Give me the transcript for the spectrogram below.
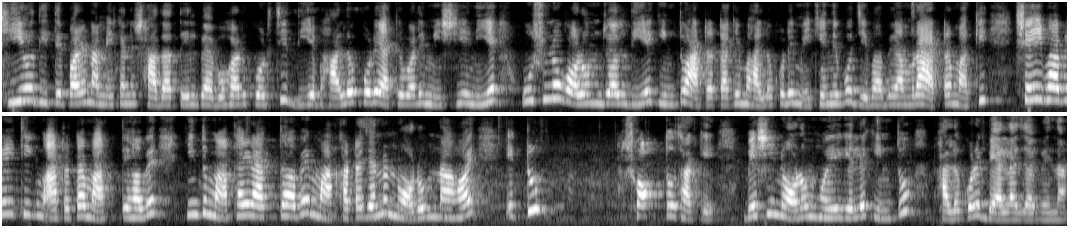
ঘিও দিতে পারেন, আমি এখানে সাদা তেল ব্যবহার করছি। দিয়ে ভালো করে একেবারে মিশিয়ে নিয়ে উষ্ণ গরম জল দিয়ে কিন্তু আটাটাকে ভালো করে মেখে নেব যেভাবে আমরা আটা মাখি। সেইভাবেই ঠিক আটাটা মাখতে হবে। কিন্তু মাথায় রাখতে হবে, মাখাটা যেন নরম না হয়, একটু শক্ত থাকে। বেশি নরম হয়ে গেলে কিন্তু ভালো করে বেলা যাবে না।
